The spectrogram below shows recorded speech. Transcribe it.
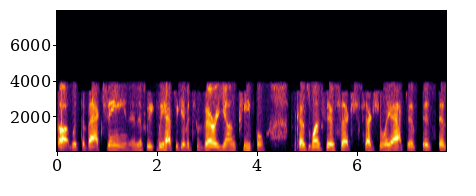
thought with the vaccine, and if we we have to give it to very young people, because once they're sex, sexually active, is is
